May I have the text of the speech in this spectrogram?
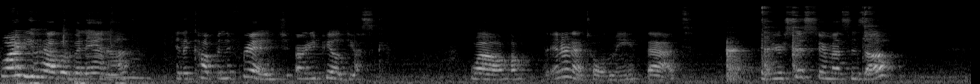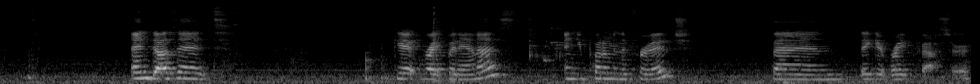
Why do you have a banana in a cup in the fridge already peeled, you ask? Well, the internet told me that if your sister messes up and doesn't get ripe bananas and you put them in the fridge, then they get ripe faster.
